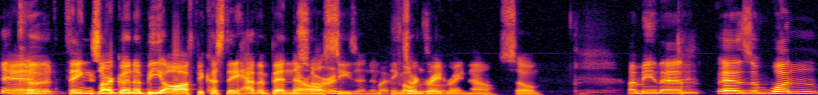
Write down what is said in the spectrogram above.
It and could. things are going to be off because they haven't been there all season and things are great right now so I mean, and as one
